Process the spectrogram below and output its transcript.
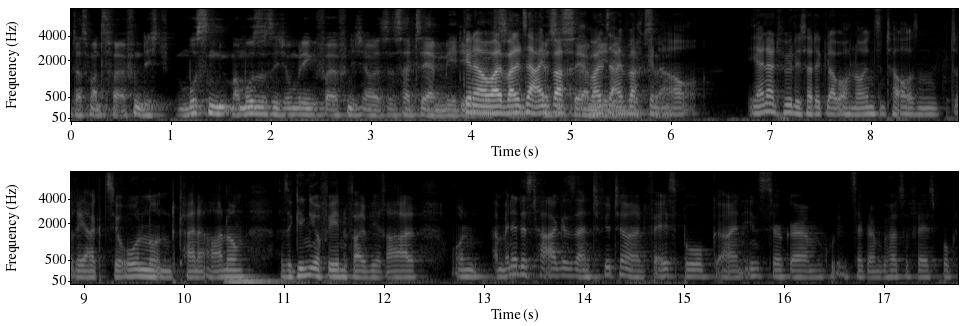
dass man es veröffentlicht, muss, man muss es nicht unbedingt veröffentlichen, aber es ist halt sehr medien. Genau, weil, weil sie Es einfach, weil sie einfach, genau. Ja, natürlich, es hatte, glaube ich, auch 19.000 Reaktionen und keine Ahnung. Also ging auf jeden Fall viral. Und am Ende des Tages ist ein Twitter, ein Facebook, ein Instagram, gut, Instagram gehört zu Facebook,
